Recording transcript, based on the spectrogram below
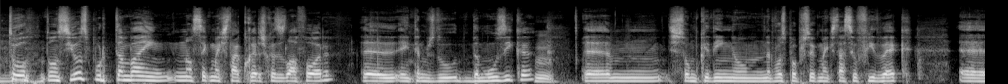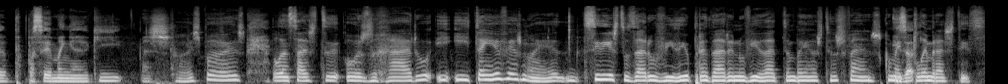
Estou, estou ansioso porque também não sei como é que está a correr as coisas lá fora, eh, em termos do- da música. Um, estou um bocadinho nervoso para perceber como é que está o feedback, eh, porque passei a manhã aqui, mas Pois, pois. Lançaste hoje raro e, e tem a ver, não é? Decidiste usar o vídeo para dar a novidade também aos teus fãs. Como é Exato. que te lembraste disso?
